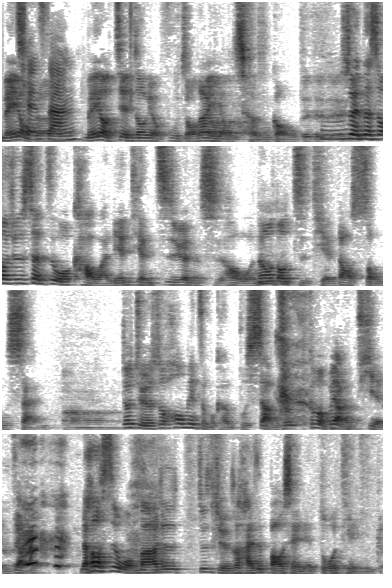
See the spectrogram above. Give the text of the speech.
没有前三，没有建中有附中，那也有成功。对对对。所以那时候就是，甚至我考完连填志愿的时候，我那时候都只填到松山，哦，就觉得说后面怎么可能不上，就 根本不想填这样。然后是我妈就是就是觉得说还是保险一点，多填一个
